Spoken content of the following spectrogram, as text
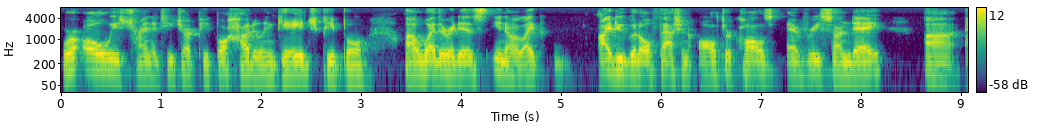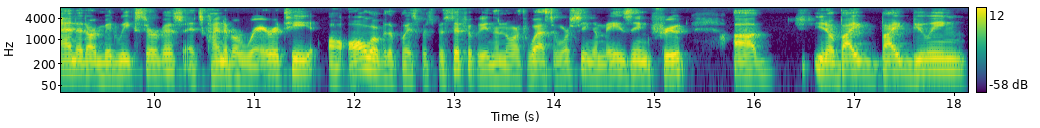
we're always trying to teach our people how to engage people uh, whether it is you know like i do good old fashioned altar calls every sunday uh, and at our midweek service, it's kind of a rarity all, all over the place, but specifically in the Northwest. And we're seeing amazing fruit uh, you know, by by doing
